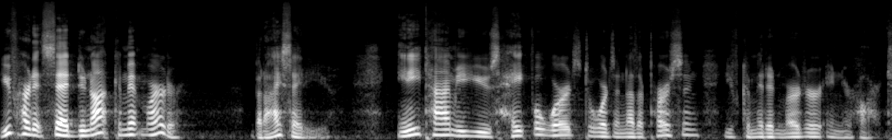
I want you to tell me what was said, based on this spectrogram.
You've heard it said, do not commit murder. But I say to you, anytime you use hateful words towards another person, you've committed murder in your heart.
